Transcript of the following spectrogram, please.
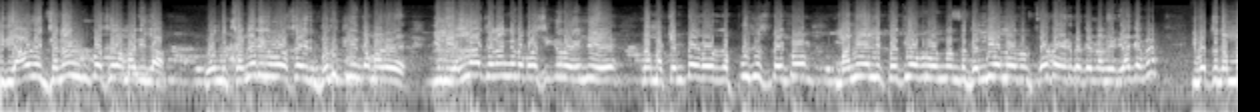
ಇದು ಯಾವುದೇ ಜನಾಂಗಕ್ಕೋಸ್ಕರ ಮಾಡಿಲ್ಲ. ಒಂದು ಕನ್ನಡಿಗೋಸ್ಕರ ಇದು ಬದುಕಿನಿಂದ ಅಂತ ಮಾಡೋರೆ ಇಲ್ಲಿ ಎಲ್ಲಾ ಜನಾಂಗದ ಭಾಷಿಕರು ಇಲ್ಲಿ ನಮ್ಮ ಕೆಂಪೇಗೌಡರನ್ನ ಪೂಜಿಸಬೇಕು. ಮನೆಯಲ್ಲಿ ಪ್ರತಿಯೊಬ್ಬರು ಒಂದೊಂದು ಗಲ್ಲಿಯಲ್ಲಿ ಒಂದೊಂದು ಫೋಟೋ ಇಡಬೇಕಂತ ನಾನು ಯಾಕಂದ್ರೆ ಇವತ್ತು ನಮ್ಮ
